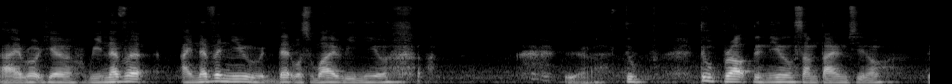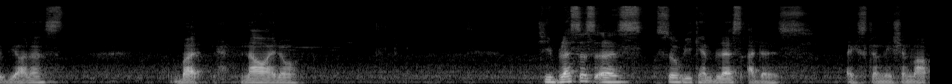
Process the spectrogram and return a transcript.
I wrote here, we never, I never knew that was why we knew. yeah, too, too proud to kneel sometimes, you know, to be honest. But now I know. He blesses us so we can bless others! Exclamation mark.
